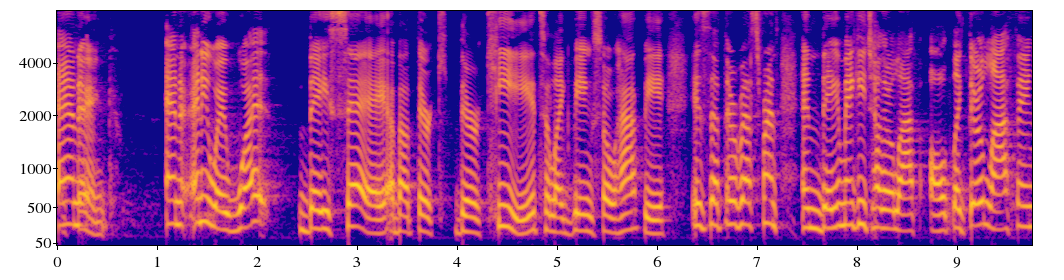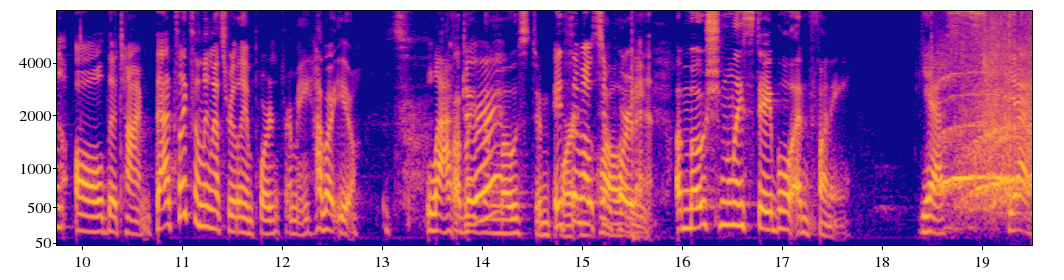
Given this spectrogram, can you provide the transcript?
And I think. and anyway, what they say about their their key to like being so happy is that they're best friends and they make each other laugh all like they're laughing all the time. That's like something that's really important for me. How about you? Laughter. Probably the most important. It's the most quality. important. Emotionally stable and funny. Yes. Yes.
